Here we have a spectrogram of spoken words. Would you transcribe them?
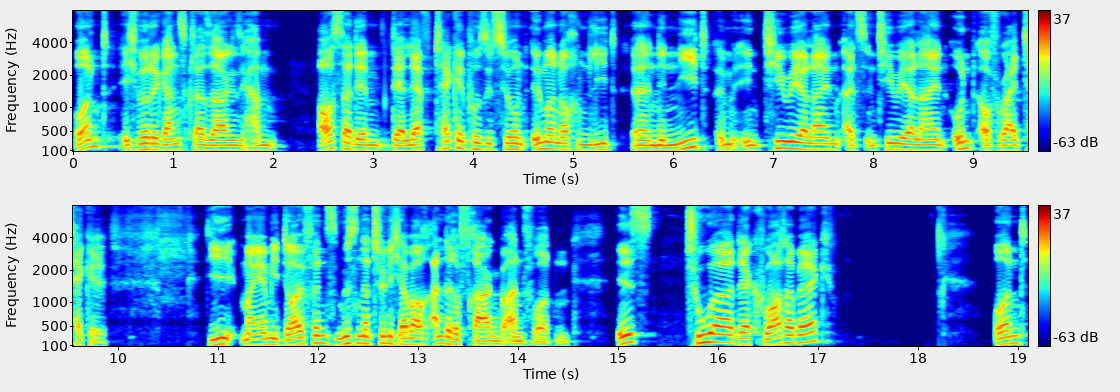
Und ich würde ganz klar sagen, sie haben außer dem, der Left Tackle Position immer noch ein Lead, äh, eine Need im Interior Line als Interior Line und auf Right Tackle. Die Miami Dolphins müssen natürlich aber auch andere Fragen beantworten. Ist Tua der Quarterback? Und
